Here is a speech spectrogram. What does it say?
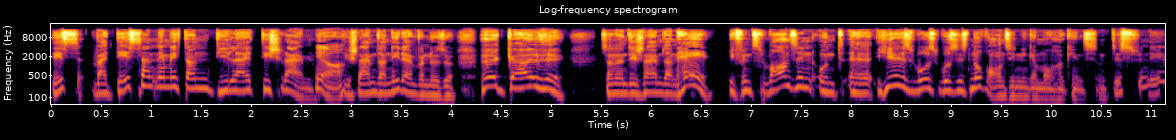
das, weil das sind nämlich dann die Leute, die schreiben. Ja. Die schreiben dann nicht einfach nur so, hey, geil, hey, sondern die schreiben dann, hey, ich find's Wahnsinn und äh, hier ist was, was es noch wahnsinniger machen kannst. Und das finde ich.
